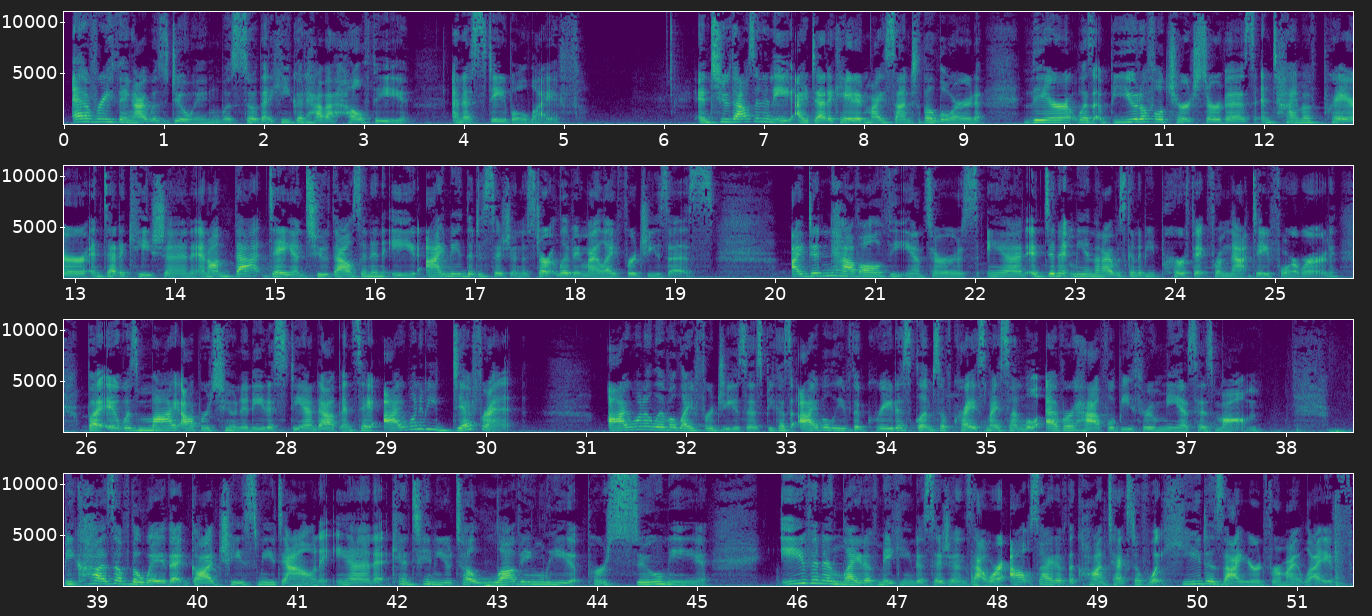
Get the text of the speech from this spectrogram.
Everything I was doing was so that he could have a healthy and a stable life. In 2008, I dedicated my son to the Lord. There was a beautiful church service and time of prayer and dedication. And on that day in 2008, I made the decision to start living my life for Jesus. I didn't have all of the answers, and it didn't mean that I was going to be perfect from that day forward. But it was my opportunity to stand up and say, I want to be different. I want to live a life for Jesus because I believe the greatest glimpse of Christ my son will ever have will be through me as his mom. Because of the way that God chased me down and continued to lovingly pursue me, even in light of making decisions that were outside of the context of what He desired for my life,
